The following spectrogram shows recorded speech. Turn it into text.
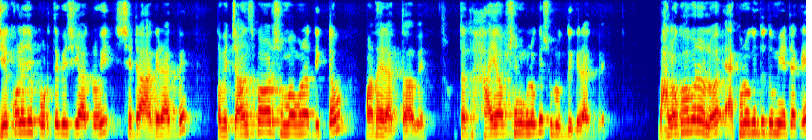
যে কলেজে পড়তে বেশি আগ্রহী, সেটা আগে রাখবে। তবে চান্স পাওয়ার সম্ভাবনার দিকটাও মাথায় রাখতে হবে। অর্থাৎ হাই অপশনগুলোকে শুরুর দিকে রাখবে। ভালো খবর হলো, এখনও কিন্তু তুমি এটাকে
